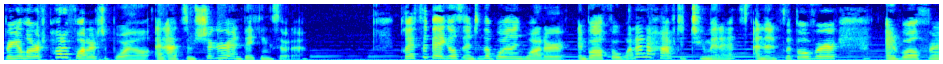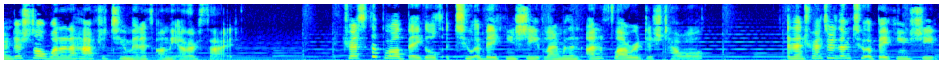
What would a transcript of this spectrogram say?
Bring a large pot of water to boil and add some sugar and baking soda. Place the bagels into the boiling water and boil for one and a half to two minutes and then flip over and boil for an additional one and a half to two minutes on the other side. Transfer the boiled bagels to a baking sheet lined with an unfloured dish towel, and then transfer them to a baking sheet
